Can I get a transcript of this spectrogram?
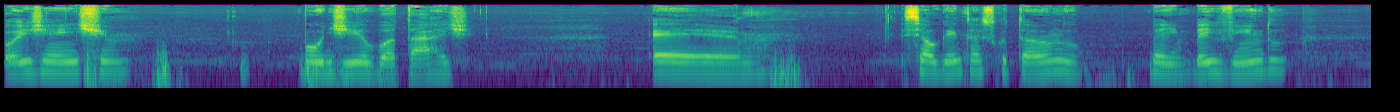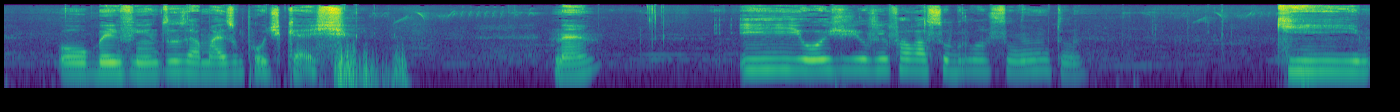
oi gente, bom dia, boa tarde. É... Se alguém está escutando, bem, bem-vindo ou bem-vindos a mais um podcast, né? E hoje eu vim falar sobre um assunto que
